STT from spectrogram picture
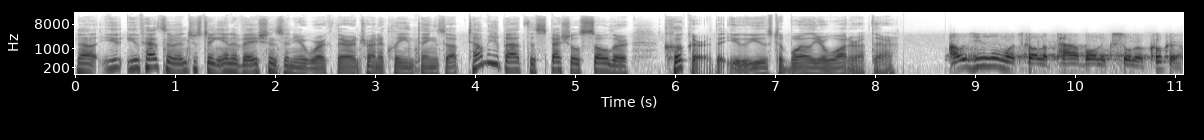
Now, you, you've had some interesting innovations in your work there in trying to clean things up. Tell me about the special solar cooker that you use to boil your water up there. I was using what's called a parabolic solar cooker.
